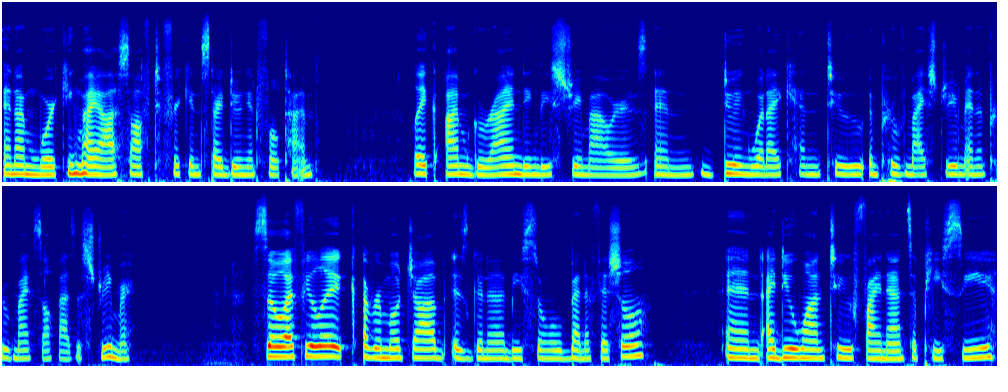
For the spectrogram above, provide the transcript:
and I'm working my ass off to freaking start doing it full time. Like, I'm grinding these stream hours and doing what I can to improve my stream and improve myself as a streamer. So, I feel like a remote job is gonna be so beneficial and I do want to finance a PC.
